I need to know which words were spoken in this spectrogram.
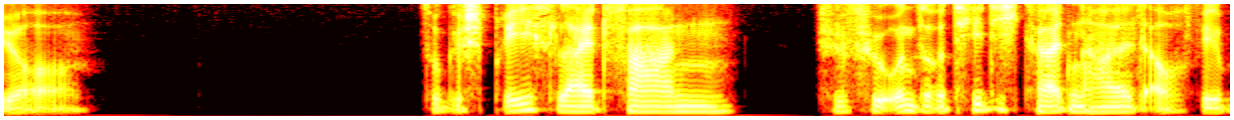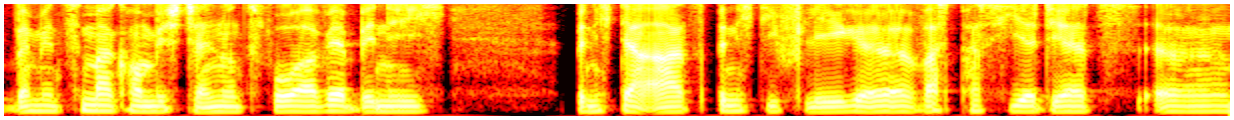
ja, so Gesprächsleitfaden für, für unsere Tätigkeiten halt. Auch wir, wenn wir ins Zimmer kommen, wir stellen uns vor, wer bin ich? Bin ich der Arzt? Bin ich die Pflege? Was passiert jetzt? Äh,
